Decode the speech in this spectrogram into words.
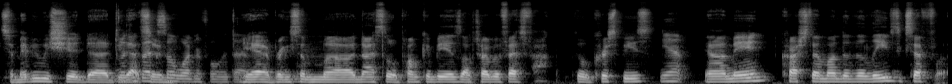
So maybe we should uh, do Look that at soon. so wonderful with that. Yeah, bring some uh, nice little pumpkin beers, Oktoberfest. Fuck, little crispies. Yeah. You know what I mean? Crush them under the leaves, except for,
